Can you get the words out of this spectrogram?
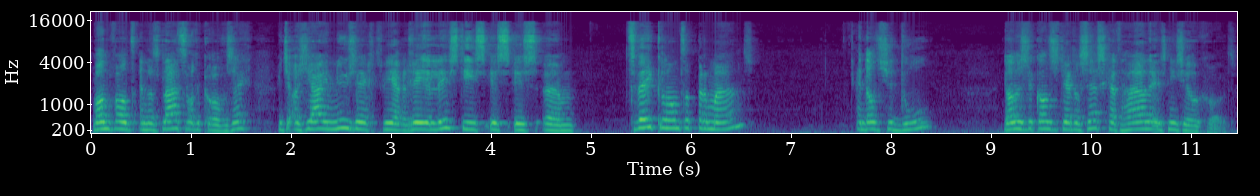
want, want, en dat is het laatste wat ik erover zeg. Weet je, als jij nu zegt, ja, realistisch is, is ehm, twee klanten per maand. En dat is je doel. Dan is de kans dat jij er zes gaat halen is niet zo heel groot.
